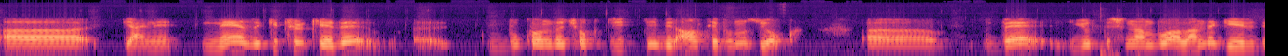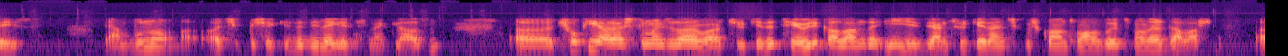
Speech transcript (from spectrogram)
Aa, yani ne yazık ki Türkiye'de e, bu konuda çok ciddi bir altyapımız yok. Aa, ve yurt dışından bu alanda gerideyiz. Yani bunu açık bir şekilde dile getirmek lazım. Ee, çok iyi araştırmacılar var Türkiye'de. Teorik alanda iyiyiz. Yani Türkiye'den çıkmış kuantum algoritmaları da var. Ee,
